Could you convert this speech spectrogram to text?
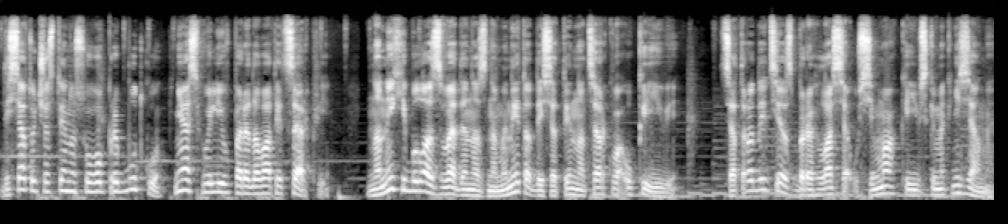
Десяту частину свого прибутку князь велів передавати церкві. На них і була зведена знаменита десятинна церква у Києві. Ця традиція збереглася усіма київськими князями.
